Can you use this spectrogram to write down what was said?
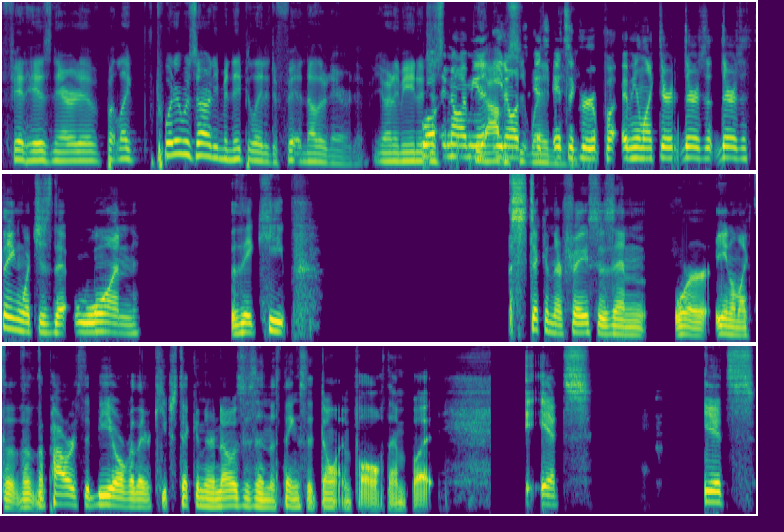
fit his narrative? But like, Twitter was already manipulated to fit another narrative. You know what I mean? It well, no, I mean, you know, it's, it's, it's a group. But I mean, like there, there's a, there's a thing which is that one, they keep sticking their faces in where you know, like the, the the powers that be over there keep sticking their noses in the things that don't involve them. But it's it's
